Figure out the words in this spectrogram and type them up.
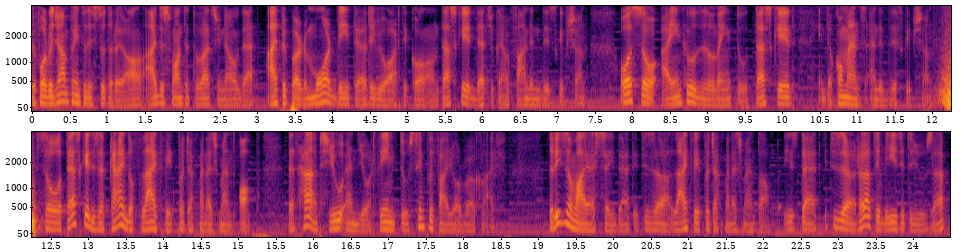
Before we jump into this tutorial, I just wanted to let you know that I prepared a more detailed review article on Taskade that you can find in the description. Also, I included a link to Taskade in the comments and the description. So Taskade is a kind of lightweight project management app that helps you and your team to simplify your work life. The reason why I say that it is a lightweight project management app is that it is a relatively easy to use app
